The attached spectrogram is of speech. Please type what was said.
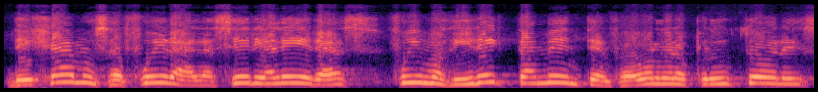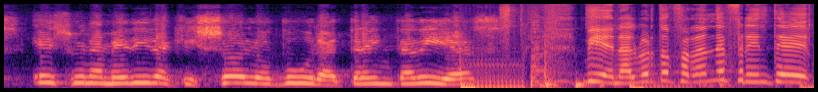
Dejamos afuera a las cerealeras, fuimos directamente en favor de los productores. Es una medida que solo dura 30 días. Bien, Alberto Fernández frente,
